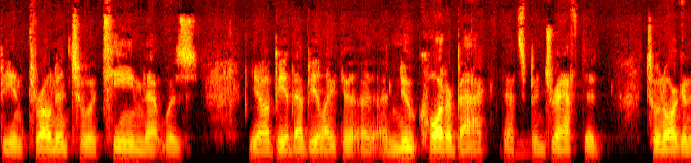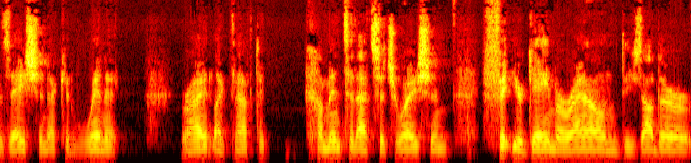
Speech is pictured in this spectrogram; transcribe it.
being thrown into a team that was, you know, be that'd be like a, a new quarterback that's been drafted to an organization that could win it, right? Like to have to come into that situation, fit your game around these other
